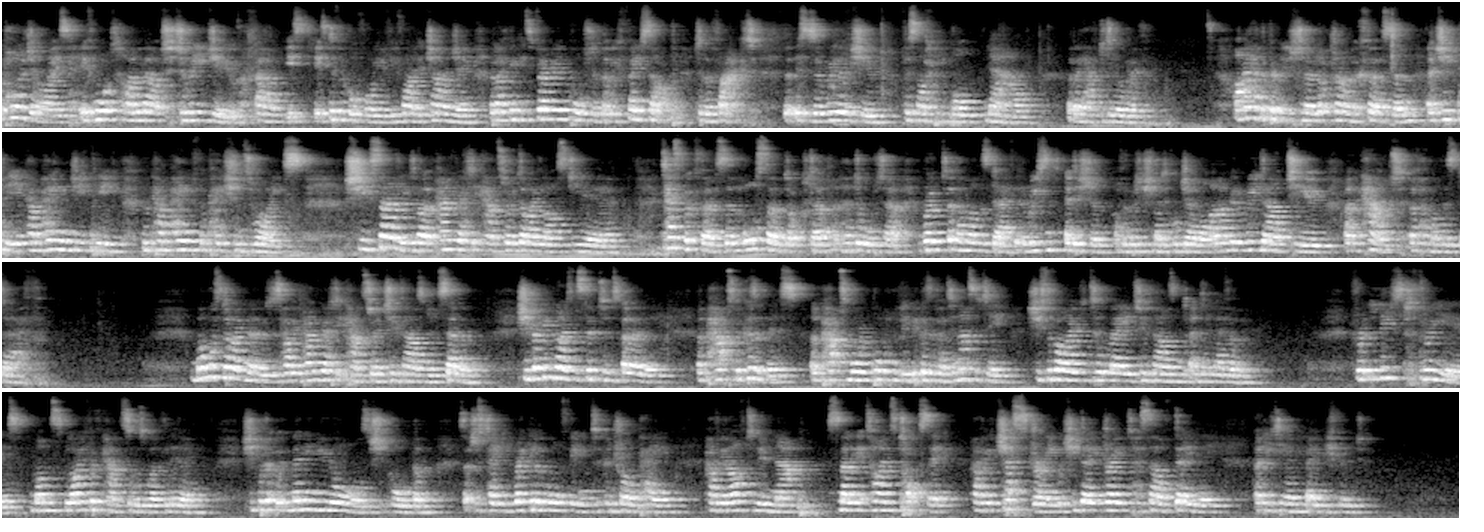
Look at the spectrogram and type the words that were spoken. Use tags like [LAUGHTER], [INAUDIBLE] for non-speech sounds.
Apologise if what I'm about to read you um, is, is difficult for you, if you find it challenging, but I think it's very important that we face up to the fact that this is a real issue for some people now that they have to deal with. I had the privilege to know Dr Ann McPherson, a GP, a campaigning GP who campaigned for patients' rights. She sadly developed pancreatic cancer and died last year. Tess McPherson, also a doctor, and her daughter, wrote of her mother's death in a recent edition of the British Medical Journal, and I'm going to read out to you an account of her mother's death. Mum was diagnosed as having pancreatic cancer in 2007. She recognised the symptoms early, and perhaps because of this, and perhaps more importantly because of her tenacity, she survived until May 2011. For at least three years, Mum's life with cancer was worth living. She put up with many new normals, as she called them, such as taking regular morphine to control pain, having an afternoon nap, smelling at times toxic, having a chest drain which she drained herself daily, and eating only baby food.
